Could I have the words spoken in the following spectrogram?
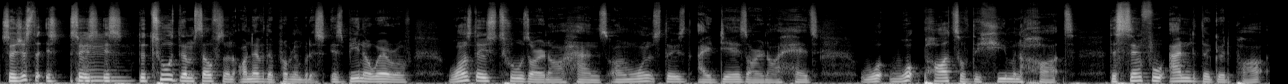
So just it's, so it's, it's mm. the tools themselves are, are never the problem, but it's it's being aware of once those tools are in our hands, and once those ideas are in our heads, what what parts of the human heart, the sinful and the good part,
